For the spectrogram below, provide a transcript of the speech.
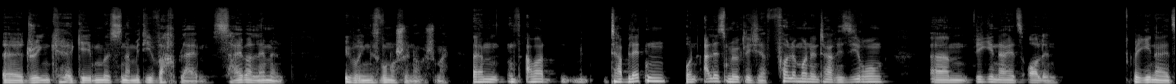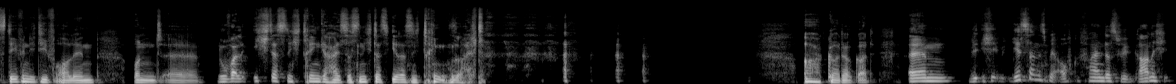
äh, Drink geben müssen, damit die wach bleiben. Cyber Lemon. Übrigens wunderschöner Geschmack. Ähm, aber Tabletten und alles Mögliche, volle Monetarisierung. Ähm, wir gehen da jetzt all in. Wir gehen da jetzt definitiv all in. Und äh, nur weil ich das nicht trinke, heißt das nicht, dass ihr das nicht trinken sollt. oh Gott, oh Gott. Ähm, ich, gestern ist mir aufgefallen, dass wir gar nicht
